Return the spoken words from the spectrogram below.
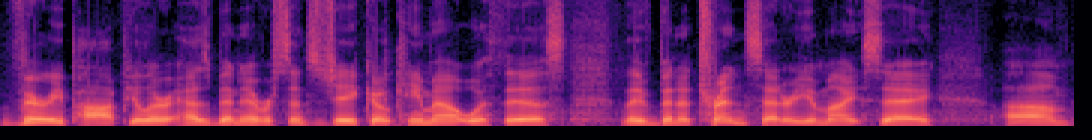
Very popular, it has been ever since Jayco came out with this. They've been a trendsetter, you might say. Um,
